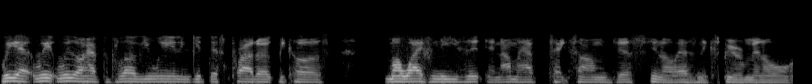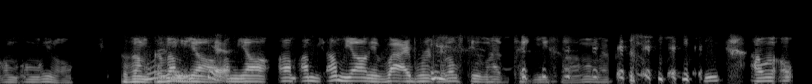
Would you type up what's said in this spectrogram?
we got we we're gonna have to plug you in and get this product because my wife needs it, and I'm gonna have to take some just you know as an experimental. I'm, I'm you know because I'm because I'm young. yeah. I'm young. I'm I'm I'm young and vibrant, but I'm still gonna have to take me some. I'm gonna have to, I'm, I'm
